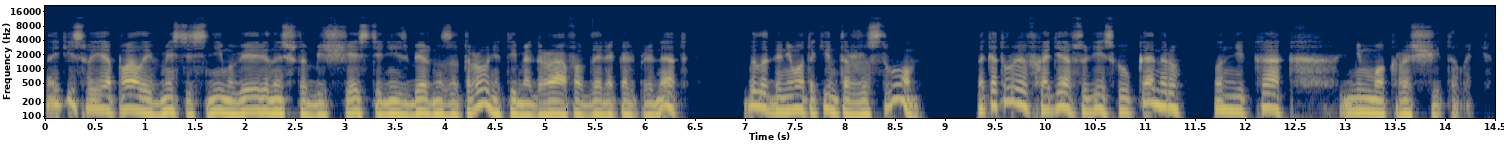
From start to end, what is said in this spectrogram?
Найти свои опалы и вместе с ним уверенность, что бесчестие неизбежно затронет имя графа Деля Кальпринет, было для него таким торжеством, на которое, входя в судейскую камеру, он никак не мог рассчитывать.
